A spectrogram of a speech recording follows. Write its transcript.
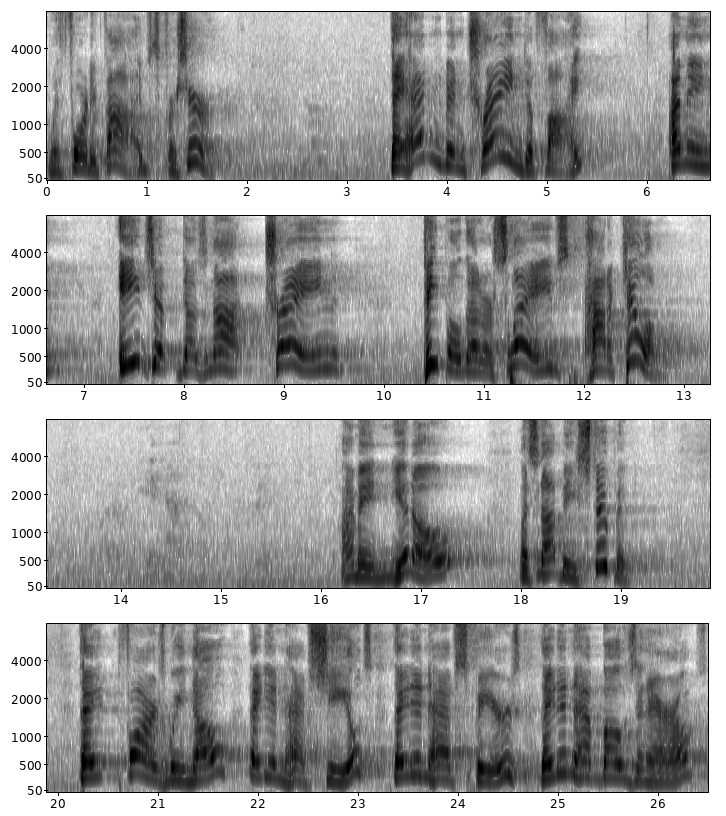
with 45s for sure. They hadn't been trained to fight. I mean, Egypt does not train people that are slaves how to kill them. I mean, you know, let's not be stupid. They, as far as we know, they didn't have shields, they didn't have spears, they didn't have bows and arrows.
